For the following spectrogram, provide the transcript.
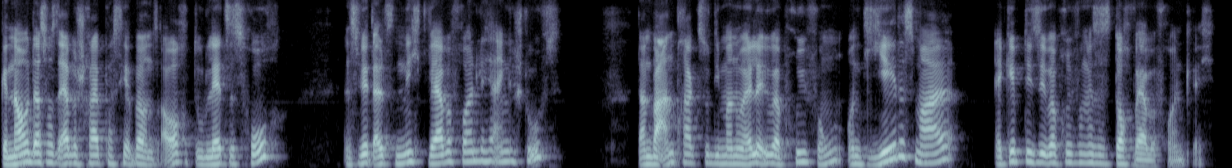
Genau das, was er beschreibt, passiert bei uns auch. Du lädst es hoch, es wird als nicht werbefreundlich eingestuft, dann beantragst du die manuelle Überprüfung und jedes Mal ergibt diese Überprüfung, es ist doch werbefreundlich.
